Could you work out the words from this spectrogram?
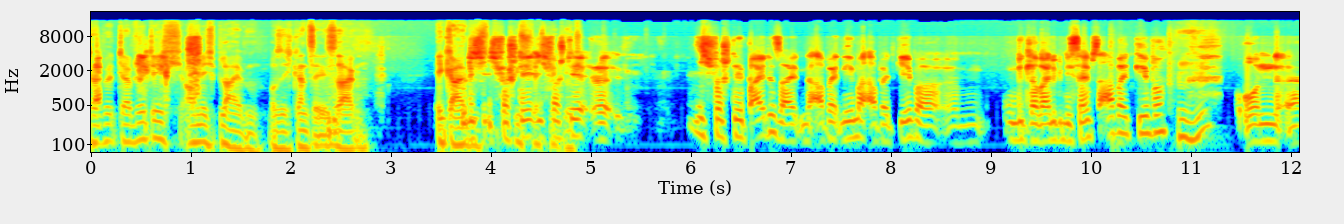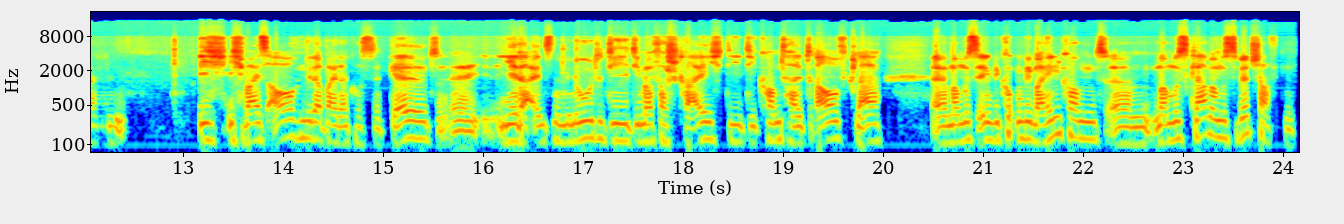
da, da würde ich auch nicht bleiben, muss ich ganz ehrlich sagen. Egal. Und ich, ich verstehe, ich verstehe, äh, ich verstehe beide Seiten, Arbeitnehmer, Arbeitgeber. Ähm, mittlerweile bin ich selbst Arbeitgeber mhm. und ähm, ich, ich weiß auch, ein Mitarbeiter kostet Geld. Äh, jede einzelne Minute, die, die man verstreicht, die, die kommt halt drauf. Klar, äh, man muss irgendwie gucken, wie man hinkommt. Ähm, man muss, klar, man muss wirtschaften.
